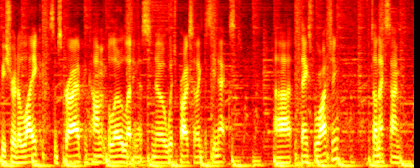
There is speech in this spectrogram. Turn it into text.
Be sure to like, subscribe, and comment below letting us know which products you'd like to see next. Uh, thanks for watching. Until next time.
